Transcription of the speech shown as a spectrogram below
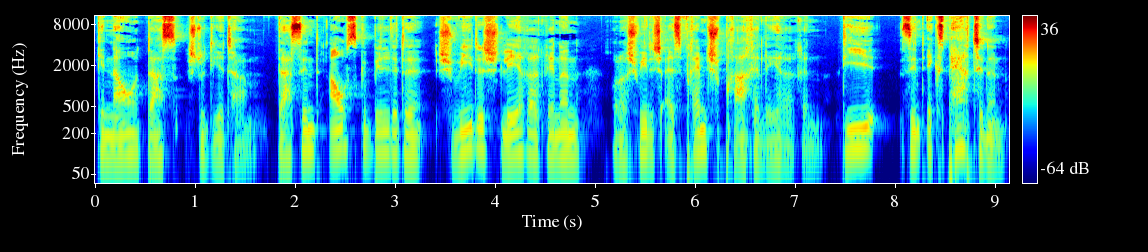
genau das studiert haben. Das sind ausgebildete Schwedischlehrerinnen oder Schwedisch als Fremdsprache-Lehrerinnen. Die sind Expertinnen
